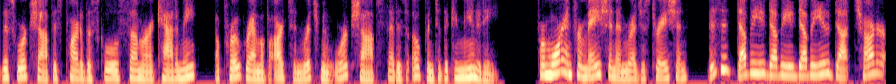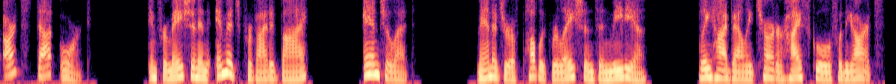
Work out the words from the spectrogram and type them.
This workshop is part of the school's Summer Academy, a program of arts enrichment workshops that is open to the community. For more information and registration, visit www.charterarts.org. Information and image provided by Angelette, Manager of Public Relations and Media, Lehigh Valley Charter High School for the Arts,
